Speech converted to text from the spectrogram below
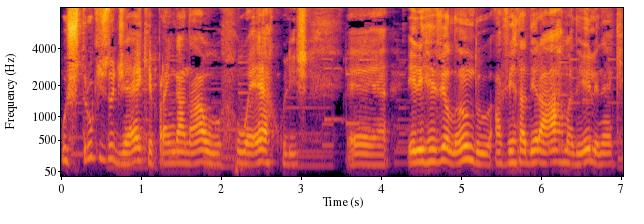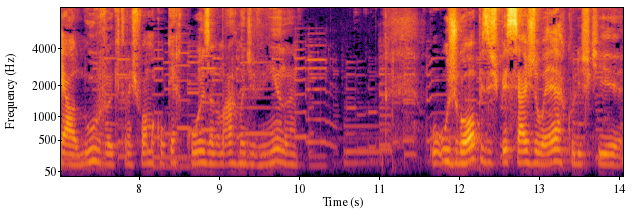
Os truques do Jack para enganar o, o Hércules, é, ele revelando a verdadeira arma dele, né? Que é a luva que transforma qualquer coisa numa arma divina os golpes especiais do Hércules, que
